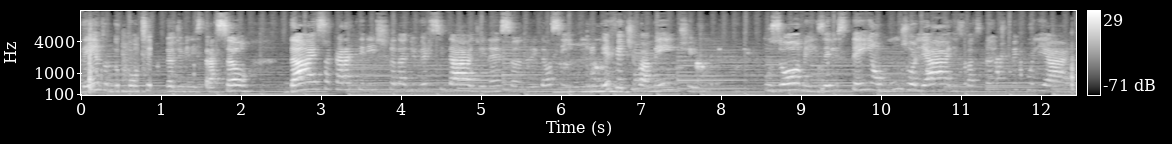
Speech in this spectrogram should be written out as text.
dentro do conselho de administração dá essa característica da diversidade, né, Sandra? Então, assim, efetivamente, os homens, eles têm alguns olhares bastante peculiares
